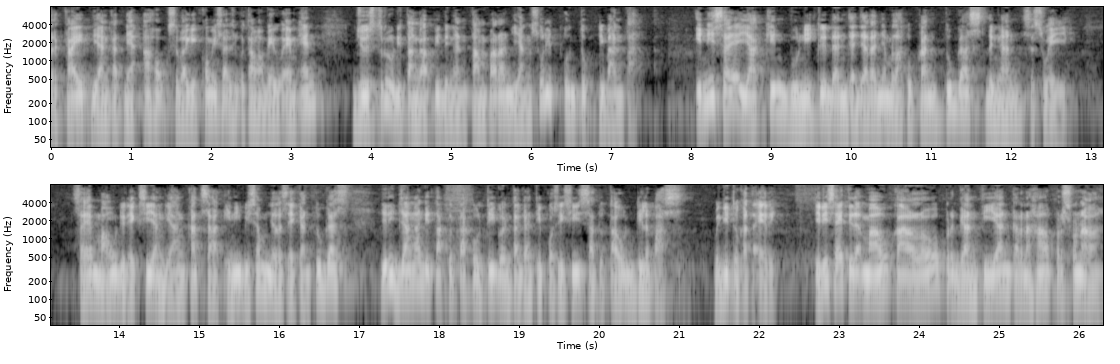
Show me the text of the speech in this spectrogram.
terkait diangkatnya Ahok sebagai komisaris utama BUMN justru ditanggapi dengan tamparan yang sulit untuk dibantah. Ini saya yakin Bu Nike dan jajarannya melakukan tugas dengan sesuai. Saya mau direksi yang diangkat saat ini bisa menyelesaikan tugas, jadi jangan ditakut-takuti gonta-ganti posisi satu tahun dilepas. Begitu kata Erik. Jadi saya tidak mau kalau pergantian karena hal personal.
